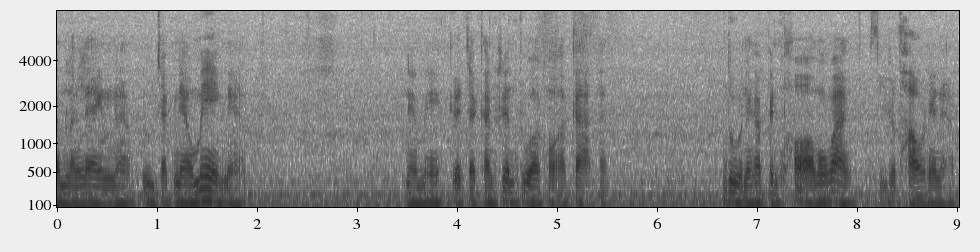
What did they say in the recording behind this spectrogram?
กำลังแรงนะครับดูจากแนวเมฆนะครับแนวเมฆเกิดจากการเคลื่อนตัวของอากาศนะครับดูนะครับเป็นท่อว่างๆสีเทาเนี่ยนะครับ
